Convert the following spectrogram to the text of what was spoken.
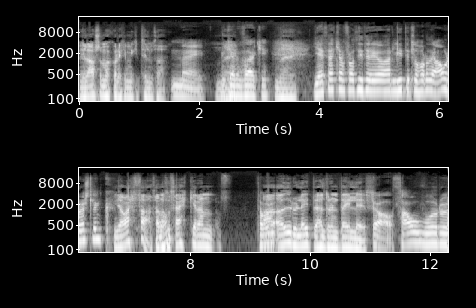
Við lásum okkur ekki mikið til um það. Nei, við Nei. gerum það ekki. Nei. Ég þekki hann frá því þegar ég var lítill og horfði á wrestling. Já, er það? Þannig að þú þekkir hann það að öðru leiti heldur en they live. Já, þá voru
